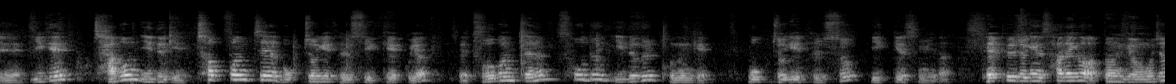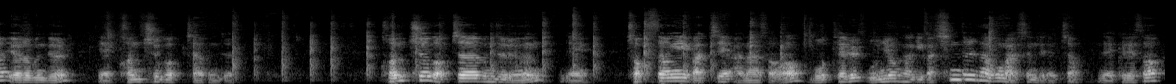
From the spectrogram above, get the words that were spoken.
예, 이게 자본 이득이 첫 번째 목적이 될 수 있겠고요. 네, 두 번째는 소득 이득을 보는 게 목적이 될 수 있겠습니다. 대표적인 사례가 어떤 경우죠? 여러분들 예, 건축업자분들 건축업자분들은 예, 적성이 맞지 않아서 모텔을 운영하기가 힘들다고 말씀드렸죠. 네, 그래서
